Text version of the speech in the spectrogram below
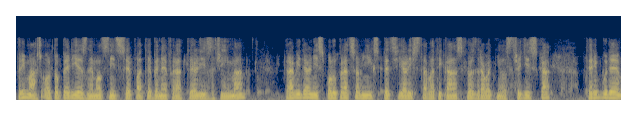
primář ortopedie z nemocnice Fate Benefratelli z Říma, pravidelný spolupracovník specialista Vatikánského zdravotního střediska, který bude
